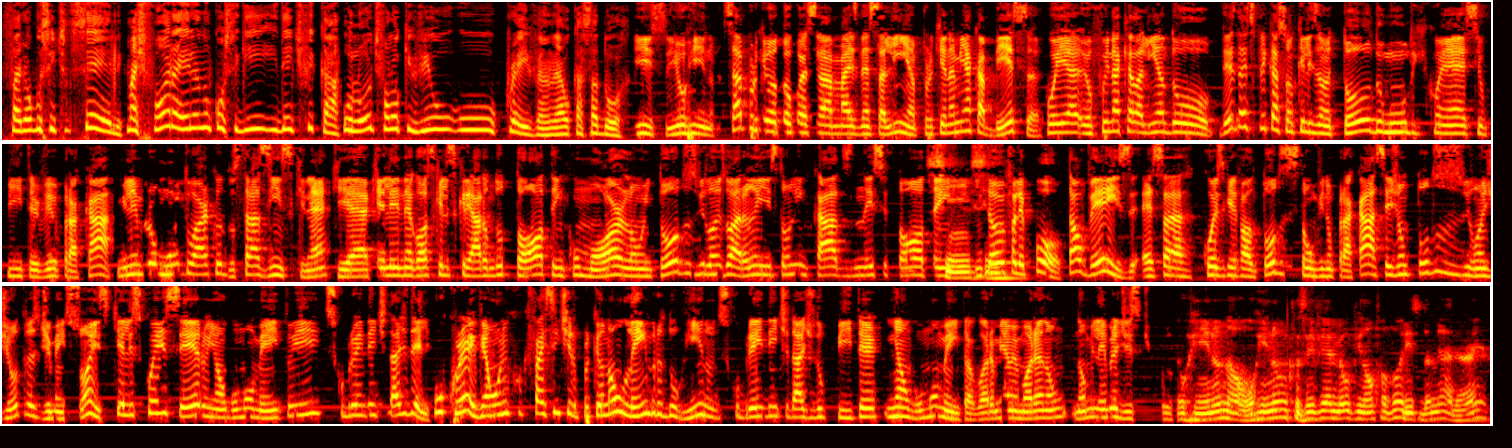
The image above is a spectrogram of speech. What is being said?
faria algum sentido ser ele. Mas fora ele, eu não consegui identificar. O Load falou que viu o Craven, né? O caçador. Isso, e o Rino. Sabe por que eu tô com essa mais nessa linha? Porque na minha cabeça, foi a- eu fui naquela linha do. Desde a explicação que eles dão, todo mundo que conhece o Peter veio pra cá, me lembrou muito o arco dos Straczynski, né? Que é aquele negócio que eles criaram do Totem com Morlon, e todos os vilões do Aranha estão linkados nesse Totem. Sim, sim. então eu falei, pô, talvez essa coisa que ele fala, todos estão vindo pra cá, sejam todos os vilões de outras dimensões que eles conheceram em algum momento e descobriram a identidade dele. O Crave é o único que faz sentido, porque eu não lembro do Rino descobrir a identidade do Peter em algum momento. Agora minha memória não, não me lembra disso. Tipo, O Rino não. O Rino, inclusive, é meu vilão favorito da Homem-Aranha.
